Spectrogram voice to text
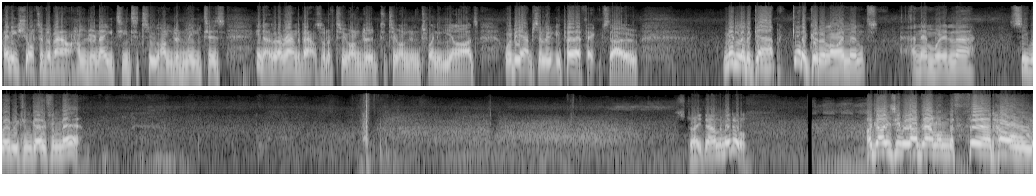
Any shot of about 180 to 200 meters, you know, around about sort of 200 to 220 yards would be absolutely perfect. So, middle of the gap, get a good alignment, and then we'll uh, see where we can go from there. Straight down the middle. Hi guys, here we are down on the third hole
